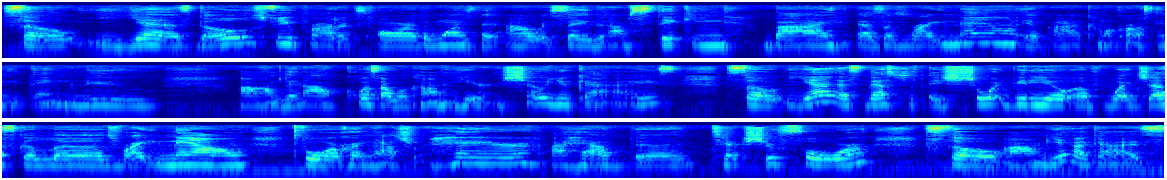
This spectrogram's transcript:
So yes, those few products are the ones that I would say that I'm sticking by as of right now. If I come across anything new um, then of course I will come here and show you guys. So yes, that's just a short video of what Jessica loves right now for her natural hair. I have the texture 4. So um, yeah, guys,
